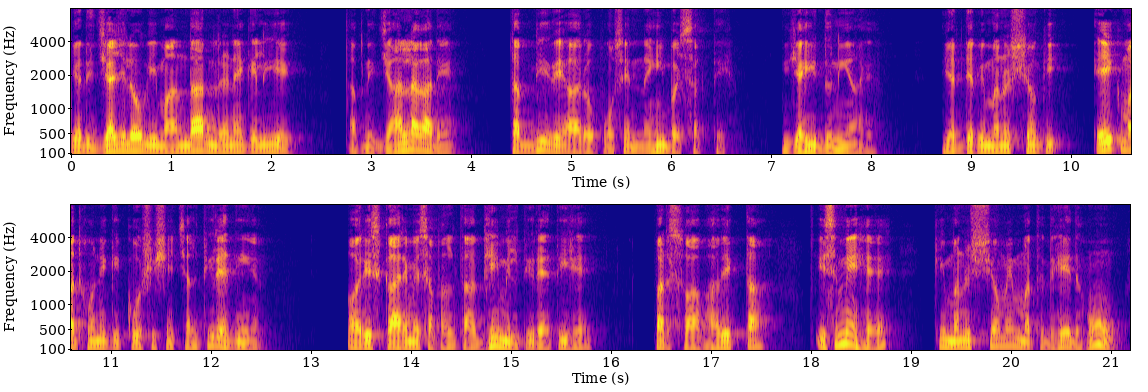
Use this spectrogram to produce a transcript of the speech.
यदि जज लोग ईमानदार निर्णय के लिए अपनी जान लगा दें, तब भी वे आरोपों से नहीं बच सकते। यही दुनिया है। यद्यपि मनुष्यों की एक मत होने की कोशिशें चलती रहती हैं, और इस कार्य में सफलता भी मिलती रहती है, पर स्वाभाविकता इसमें है कि मनुष्यों में मतभेद हों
